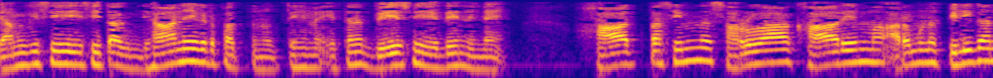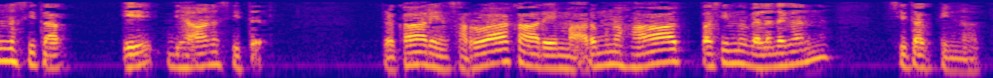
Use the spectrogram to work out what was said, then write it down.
යම්කිසි සිතක් ධානයකටපත් වුණොත් එහෙම එතන ද්වේෂය යෙදෙන්නේ නැහැ. හාත්පසින්ම ਸਰවාකාරයෙන්ම අරමුණ පිළිගන්න සිතක් ඒ ධානසිත. ප්‍රකාරයෙන් ਸਰවාකාරයෙන්ම අරමුණ හාත්පසින්ම වැළඳ ගන්න සිතක් පින්නත්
